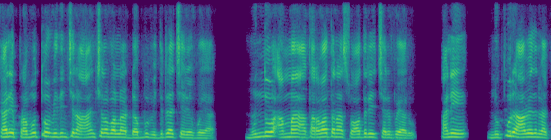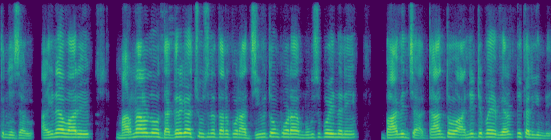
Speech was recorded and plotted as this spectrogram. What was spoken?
కానీ ప్రభుత్వం విధించిన ఆంక్షల వల్ల డబ్బు విత్డ్రా చేయలేకపోయా. ముందు అమ్మ ఆ తర్వాత నా సోదరి చనిపోయారు అని నుపూర్ ఆవేదన వ్యక్తం చేశారు. అయినా వారి మరణాలను దగ్గరగా చూసిన తనకు నా జీవితం కూడా ముగిసిపోయిందని భావించా. దాంతో అన్నిటిపై విరక్తి కలిగింది.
